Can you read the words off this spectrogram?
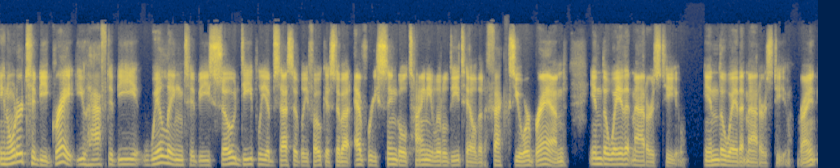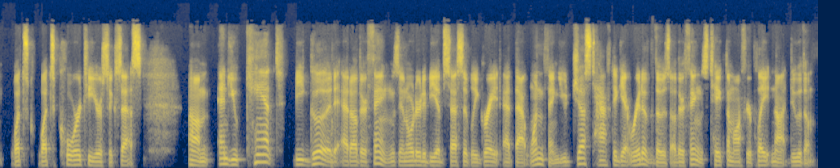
in order to be great, you have to be willing to be so deeply obsessively focused about every single tiny little detail that affects your brand in the way that matters to you, in the way that matters to you, right? What's what's core to your success. Um, and you can't be good at other things in order to be obsessively great at that one thing. You just have to get rid of those other things, take them off your plate, not do them.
